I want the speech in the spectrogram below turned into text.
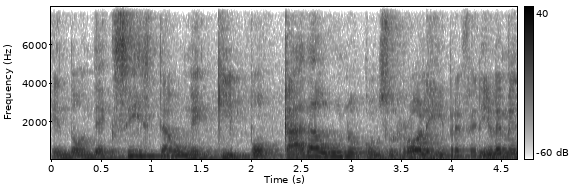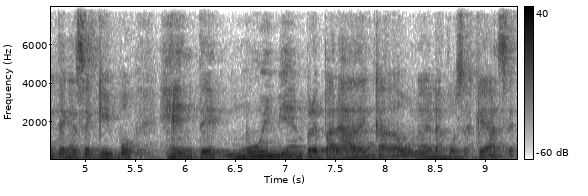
en donde exista un equipo, cada uno con sus roles y preferiblemente en ese equipo gente muy bien preparada en cada una de las cosas que hace,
